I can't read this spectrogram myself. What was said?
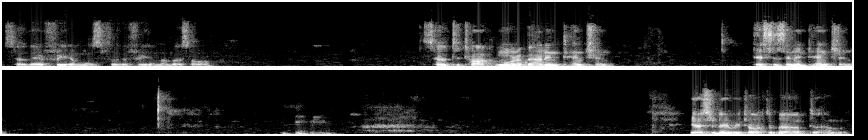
so their freedom is for the freedom of us all. So to talk more about intention, this is an intention. Yesterday we talked about, um,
